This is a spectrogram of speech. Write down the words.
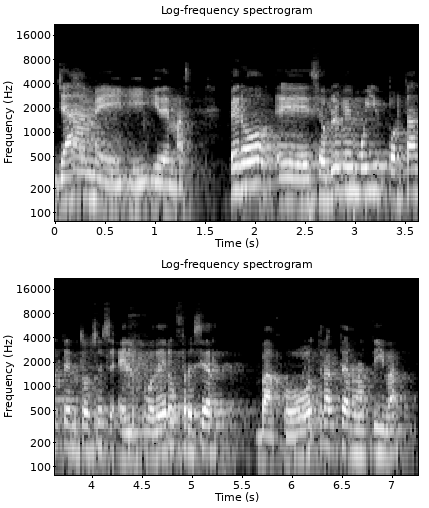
llame y, demás. Pero eh, se vuelve muy importante entonces el poder ofrecer bajo otra alternativa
